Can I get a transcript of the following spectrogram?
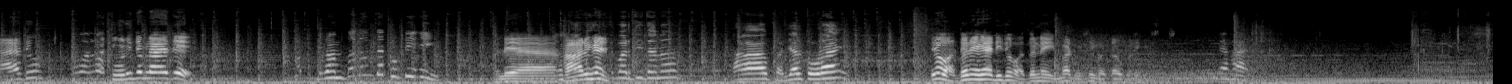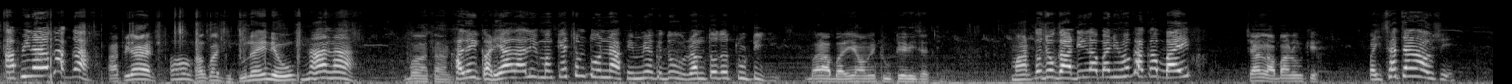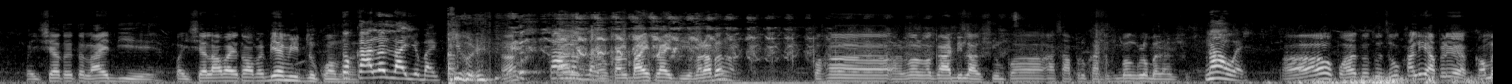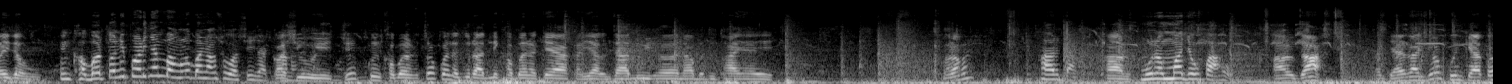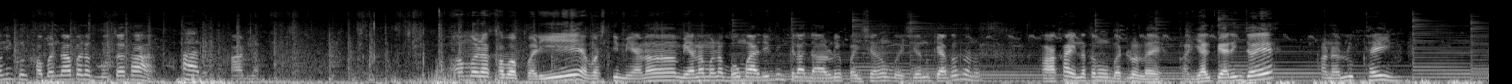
લાયા તું? ચોરી કેમ લાયા તે? રમતો તો તૂટી ગઈ. એટલે સારું છે પડતી તને. આ ભંજાલ તોડાય. એ વાંધો નહીં હેડી તો વાંધો નહીં. માં ડોસી બતાવ પડે લે આપી ના કાકા. આપી ના હો. આમ કોઈ કીધું નહીં ને એવું? ના ના. બસ ખાલી ઘડિયાળ આલી મને કે ચમ તોડ નાખી? મેં કીધું રમતો તો તૂટી ગઈ. બરાબર એ અમે તૂટેલી જ હતી. માર તો જો ગાડી લાવવાની હો કાકા બાઈક. ચાલ લાવવાનું કે. પૈસા ચાલ આવશે. પૈસા તો એ તો લાવી દઈએ. પૈસા લાવાય તો આપણે બે મિનિટનું કોમ તો કાલ જ લાવીએ બાઈક કાલ જ કાલ લાવીએ કાલ બાઈક લાવી દઈએ બરાબર? પછી હળવા હળવા ગાડી લાવશું પછી આ સાપરું કાઢીને બંગલો બનાવીશું. ના હોય. હા પછી તો તું જો ખાલી આપણે કમાઈ જવું. ખબર તો નહીં પડી જાય બંગલો બનાવશું હશે. કશું એ છે કોઈ ખબર છે કોઈ હજુ રાતની ખબર હે કે આ જાદુ હે ને આ બધું થાય હે બરાબર? હારું હું રમવા જઉં પાહો. સારું જા. ધ્યાન રાખજો કોઈ કહેતો નહીં કોઈ ખબર ના પડે લોચા થા. હમણાં હા મને ખબર પડી વસ્તી મેણા મેણા મને બહુ મારી દીધી પેલા દારૂડી પૈસાનું પૈસાનું કહેતો હતો ને આખા એને તો હું બદલો લઈ. ઘડિયાળ પહેરીને જઈએ અને અલુક થઈને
